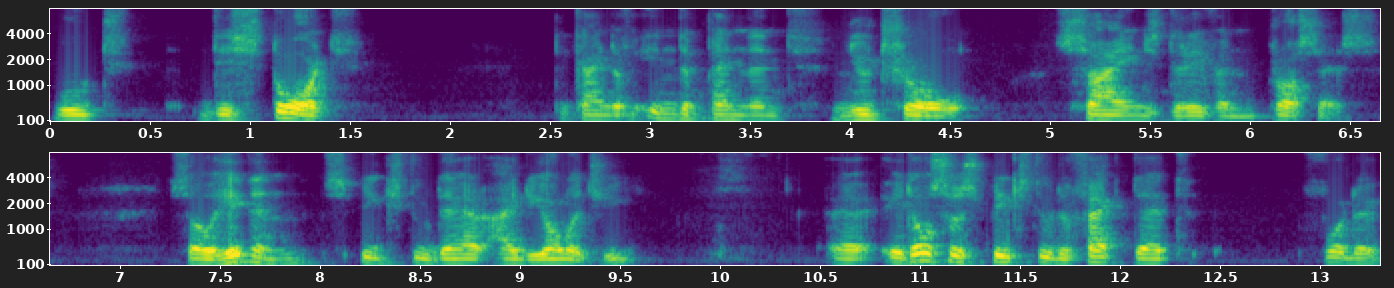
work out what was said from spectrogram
would distort the kind of independent, neutral, science driven process. So, hidden speaks to their ideology. Uh, it also speaks to the fact that for the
